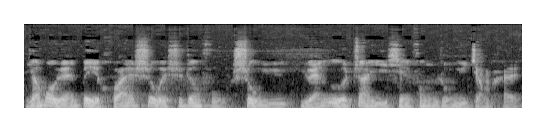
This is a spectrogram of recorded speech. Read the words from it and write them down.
杨茂元被淮安市委市政府授予援鄂战役先锋荣誉奖牌。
